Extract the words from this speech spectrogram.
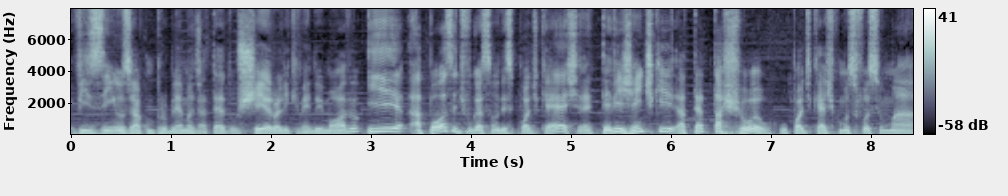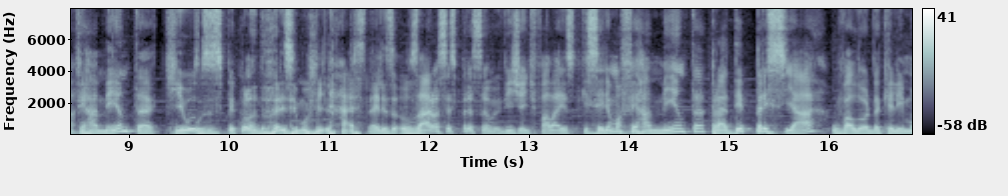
vizinhos já com problemas até do cheiro ali que vem do imóvel. E após a divulgação desse podcast, né, teve gente que até taxou o podcast como se fosse uma ferramenta que os especuladores imobiliários, né, eles usaram essa expressão, eu vi gente falar isso, que seria uma ferramenta para depreciar o valor daquele imóvel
